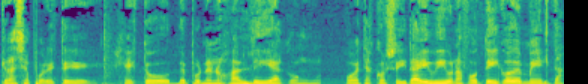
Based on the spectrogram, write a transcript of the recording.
gracias por este gesto de ponernos al día con, con estas cositas. Ahí vi una fotico de Mirta.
